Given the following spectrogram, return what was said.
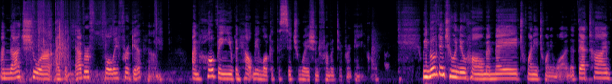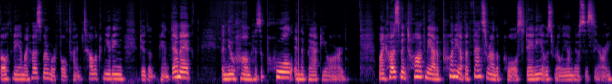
I'm not sure I could ever fully forgive him. I'm hoping you can help me look at the situation from a different angle. We moved into a new home in May 2021. At that time, both me and my husband were full time telecommuting due to the pandemic. The new home has a pool in the backyard. My husband talked me out of putting up a fence around the pool, stating it was really unnecessary.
